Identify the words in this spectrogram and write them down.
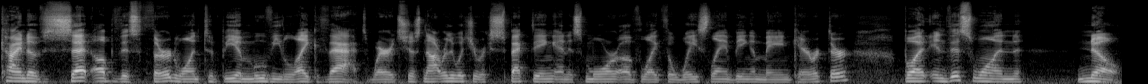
kind of set up this third one to be a movie like that, where it's just not really what you're expecting and it's more of like the wasteland being a main character. But in this one, no.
